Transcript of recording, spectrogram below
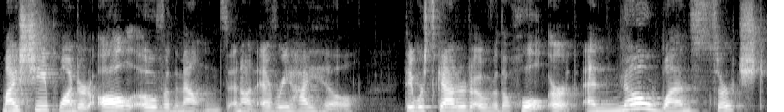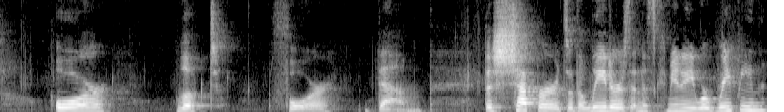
My sheep wandered all over the mountains and on every high hill. They were scattered over the whole earth, and no one searched or looked for them. The shepherds or the leaders in this community were reaping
